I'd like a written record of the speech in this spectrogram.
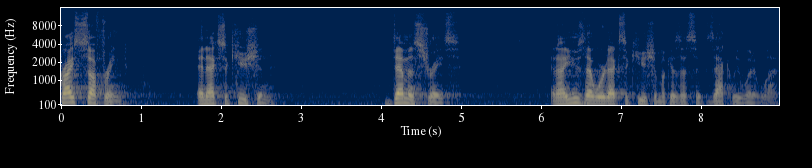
Christ's suffering and execution demonstrates, and I use that word execution because that's exactly what it was,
